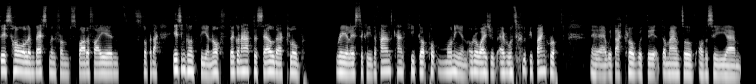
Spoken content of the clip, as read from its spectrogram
This whole investment from Spotify and stuff like that isn't going to be enough. They're going to have to sell their club realistically. The fans can't keep got put money in, otherwise, everyone's going to be bankrupt uh, with that club with the, the amount of obviously um,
